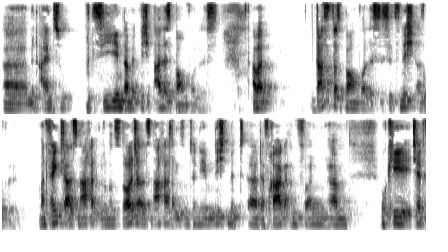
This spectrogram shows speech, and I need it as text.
äh, mit einzubeziehen, damit nicht alles Baumwolle ist. Aber dass das Baumwolle ist, ist jetzt nicht, also man fängt ja als nachhaltig oder man sollte als nachhaltiges Unternehmen nicht mit äh, der Frage anfangen, ähm, okay, ich, hätte,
